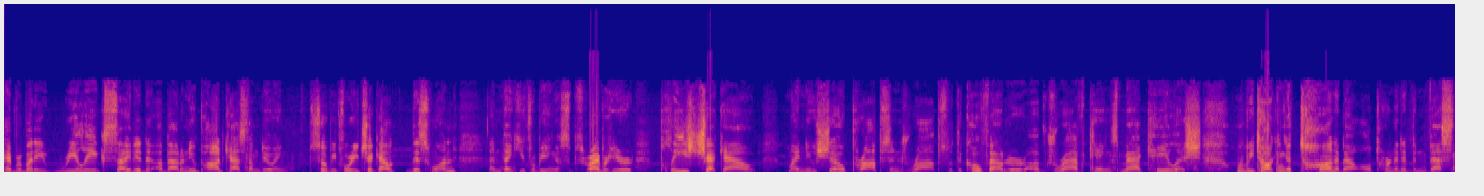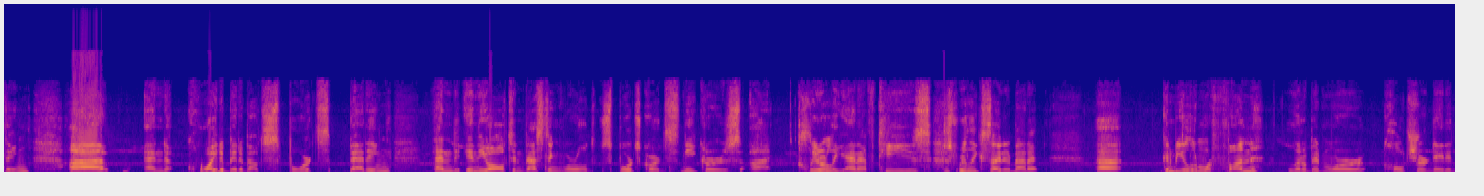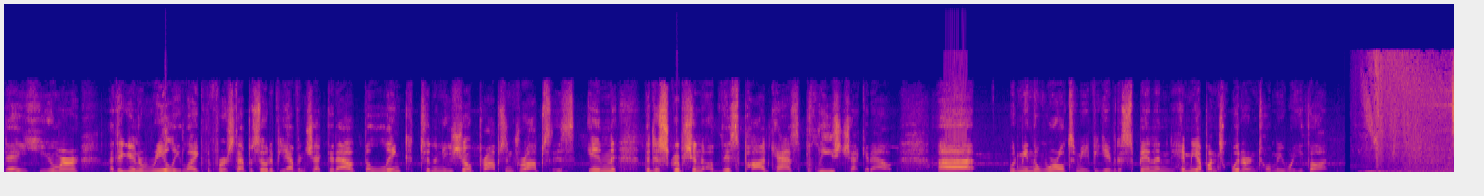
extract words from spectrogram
Hey, everybody, really excited about a new podcast I'm doing. So, before you check out this one, and thank you for being a subscriber here, please check out my new show, Props and Drops, with the co founder of DraftKings, Matt Kalish. We'll be talking a ton about alternative investing uh, and quite a bit about sports, betting, and in the alt investing world, sports cards, sneakers, uh, clearly NFTs. Just really excited about it. Uh, to be a little more fun a little bit more culture, day to day humor. I think you're going to really like the first episode if you haven't checked it out. The link to the new show, Props and Drops, is in the description of this podcast. Please check it out. Uh, would mean the world to me if you gave it a spin and hit me up on Twitter and told me what you thought.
